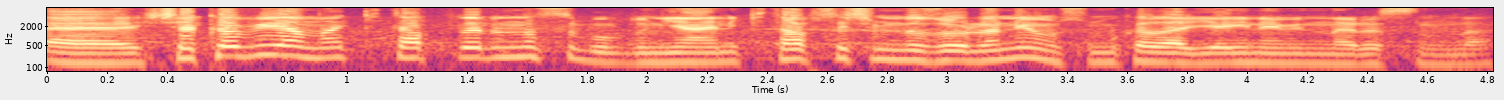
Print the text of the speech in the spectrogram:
Ee, şaka bir yana kitapları nasıl buldun? Yani kitap seçiminde zorlanıyor musun bu kadar yayın evinin arasında?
